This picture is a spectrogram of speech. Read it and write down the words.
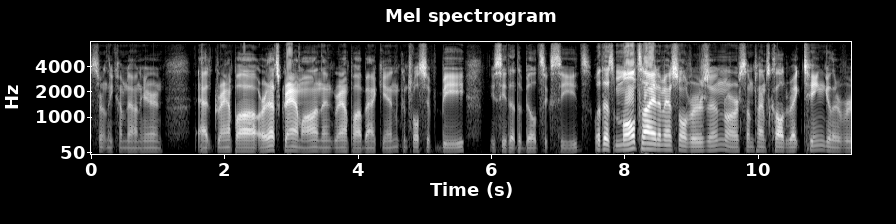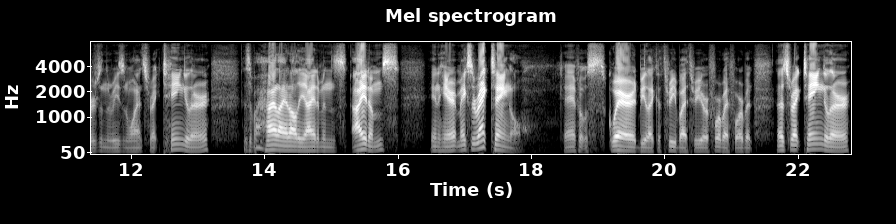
certainly come down here and add grandpa, or that's grandma, and then grandpa back in. Control Shift B, you see that the build succeeds. With this multi-dimensional version, or sometimes called rectangular version, the reason why it's rectangular is if I highlight all the items, items in here, it makes a rectangle. Okay, if it was square, it'd be like a 3 by 3 or a 4 by 4 but that's rectangular.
